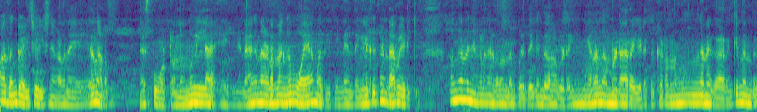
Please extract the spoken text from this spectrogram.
അതും കഴിച്ച് കഴിച്ച് ഞങ്ങൾ നേരെ നടന്നു. പിന്നെ സ്പോട്ടൊന്നും ഇല്ല. എങ്ങനെ അങ്ങ് നടന്നങ്ങ് പോയാൽ മതി. പിന്നെ എന്തെങ്കിലുമൊക്കെ കണ്ടാൽ മേടിക്കും. അങ്ങനെ ഞങ്ങൾ നടന്നപ്പോഴത്തേക്കും അവിടെ ഇങ്ങനെ നമ്മുടെ റൈഡൊക്കെ കിടന്ന് ഇങ്ങനെ കാണിക്കുന്നുണ്ട്.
